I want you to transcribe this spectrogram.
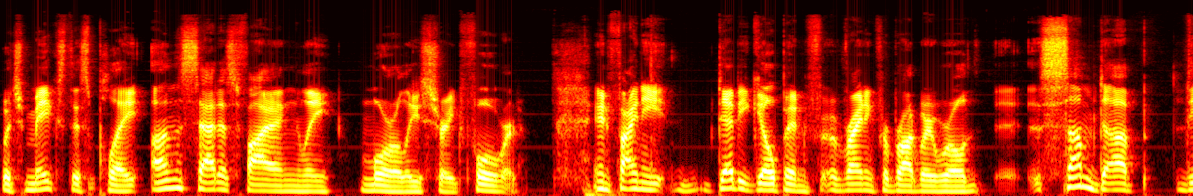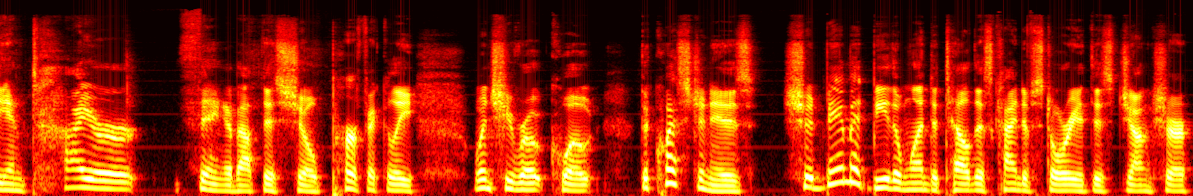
which makes this play unsatisfyingly morally straightforward. And finally, Debbie Gilpin, writing for Broadway World, summed up the entire thing about this show perfectly when she wrote, quote, The question is, should Mamet be the one to tell this kind of story at this juncture?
